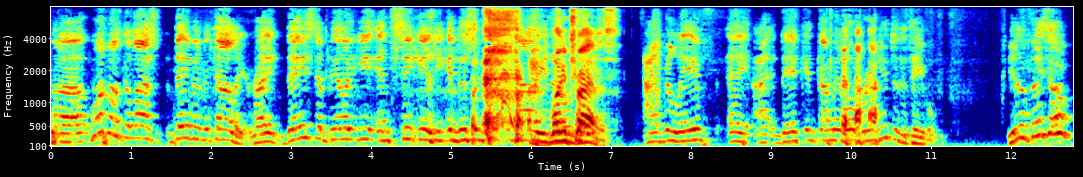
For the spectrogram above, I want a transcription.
uh, what was the last, David Vitale, right? Dave's ability and seeking, he can do some personality. Look at nowadays. Travis. I believe, hey, I, Dave can come in and bring you to the table. You don't think so?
